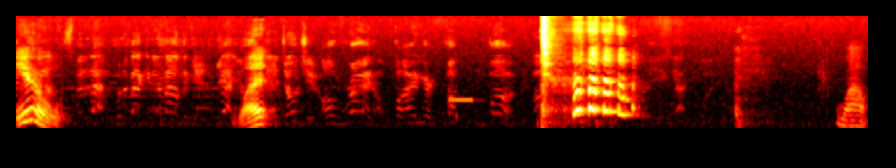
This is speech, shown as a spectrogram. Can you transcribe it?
Ew. What? wow.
